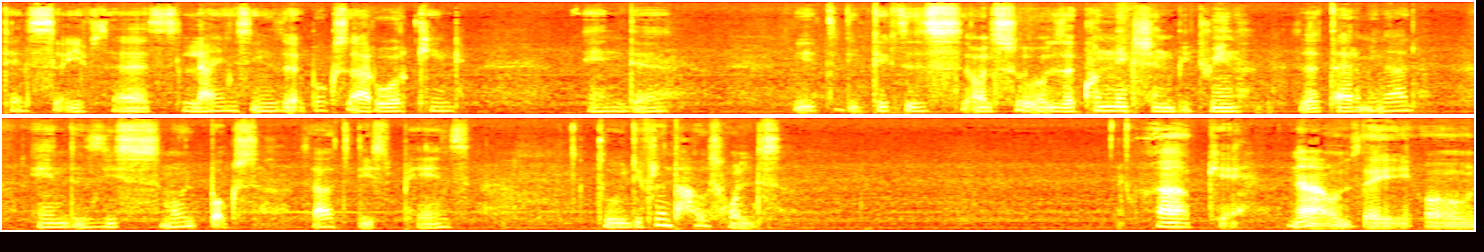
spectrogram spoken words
tells if the lines in the box are working. And uh, it detects also the connection between the terminal and this small box that displays to different households okay now they all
